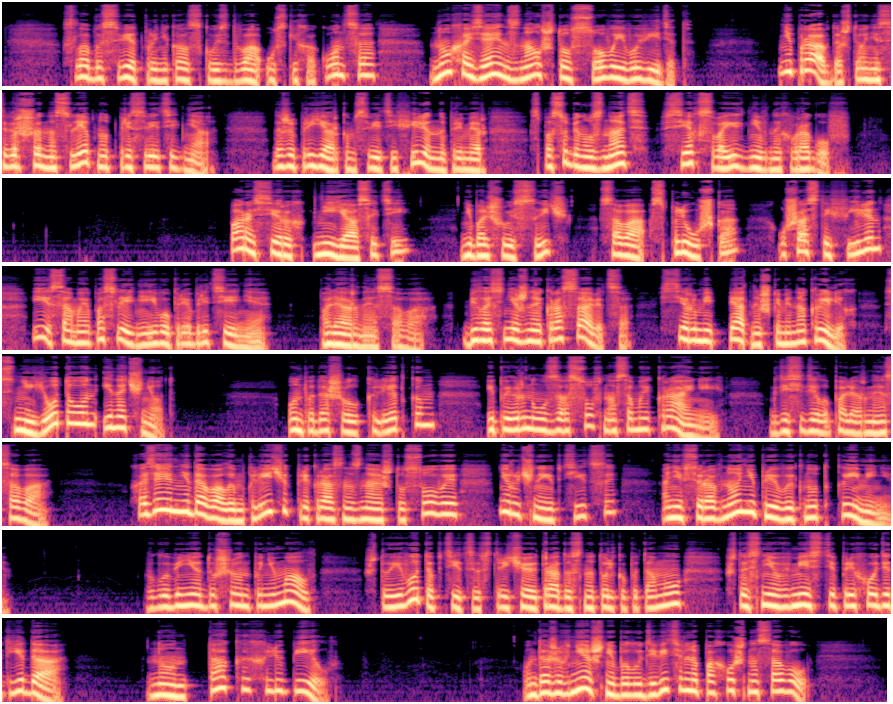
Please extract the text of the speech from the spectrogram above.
Слабый свет проникал сквозь два узких оконца, но хозяин знал, что совы его видят. Неправда, что они совершенно слепнут при свете дня. Даже при ярком свете филин, например, способен узнать всех своих дневных врагов. Пара серых неясытей, небольшой сыч — сова-сплюшка, ушастый филин и самое последнее его приобретение — полярная сова, белоснежная красавица с серыми пятнышками на крыльях, с нее-то он и начнет. Он подошел к клеткам и повернул засов на самый крайний, где сидела полярная сова. Хозяин не давал им кличек, прекрасно зная, что совы — не ручные птицы, они все равно не привыкнут к имени. В глубине души он понимал, что его-то птицы встречают радостно только потому, что с ним вместе приходит еда. Но он так их любил. Он даже внешне был удивительно похож на сову,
